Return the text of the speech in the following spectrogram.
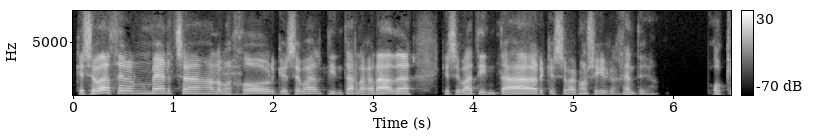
Que se va a hacer un merchan a lo mejor, que se va a pintar la grada, que se va a tintar, que se va a conseguir que la gente. Ok,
